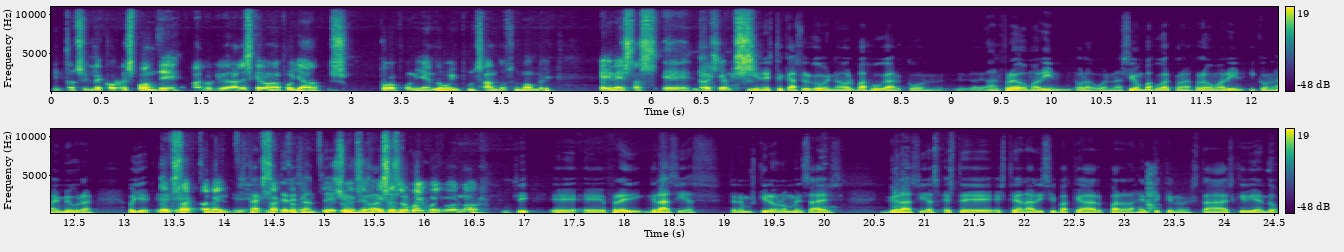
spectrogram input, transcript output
Entonces le corresponde a los liberales que lo han apoyado, pues, proponiendo o impulsando su nombre en esas eh, regiones. Y en este caso el gobernador va a jugar con Alfredo Marín, o la gobernación va a jugar con Alfredo Marín y con Jaime Urán. Oye, eh, exactamente, está interesante. ese es el juego, el gobernador. Sí, eh, Freddy, gracias. Tenemos que ir a unos mensajes. Gracias. Este, este análisis va a quedar para la gente que nos está escribiendo.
